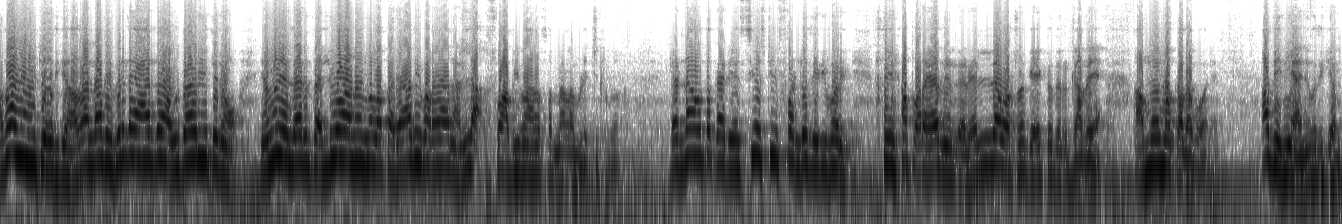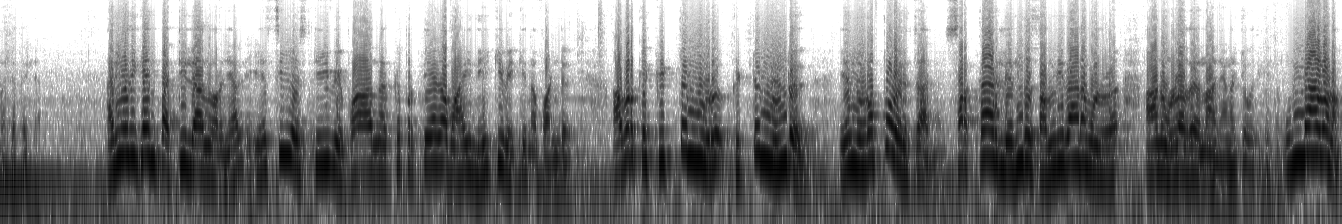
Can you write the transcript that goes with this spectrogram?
അതാണ് ഞങ്ങൾ ചോദിക്കുന്നത്. അതല്ലാതെ ഇവരുടെ ആരുടെ ഔദാര്യത്തിനോ ഞങ്ങളെല്ലാവരും തല്ലുവാണെന്നുള്ള പരാതി പറയാനല്ല സ്വാഭിമാന സമ്മേളനം വിളിച്ചിട്ടുള്ളത്. രണ്ടാമത്തെ കാര്യം S C S T fund തിരിമറി. ഞാൻ പറയാൻ നിങ്ങൾക്ക് എല്ലാ വർഷവും കേൾക്കുന്നൊരു കഥയാണ് അമ്മൂമ്മ കഥ പോലെ. അതിനി അനുവദിക്കാൻ പറ്റത്തില്ല. അനുവദിക്കാൻ പറ്റില്ല എന്ന് പറഞ്ഞാൽ എസ് സി എസ് ടി വിഭാഗങ്ങൾക്ക് പ്രത്യേകമായി നീക്കി വെക്കുന്ന ഫണ്ട് അവർക്ക് കിട്ടുന്നു കിട്ടുന്നുണ്ട് എന്ന് ഉറപ്പുവരുത്താൻ സർക്കാരിൽ എന്ത് സംവിധാനമുള്ള ആണുള്ളത് എന്നാണ് ഞങ്ങൾ ചോദിക്കുന്നത്. ഉണ്ടാവണം.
